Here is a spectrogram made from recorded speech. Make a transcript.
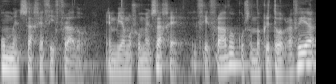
un mensaje cifrado. Enviamos un mensaje cifrado usando criptografía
